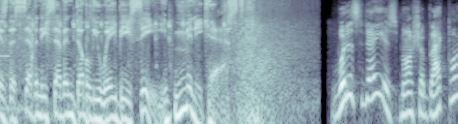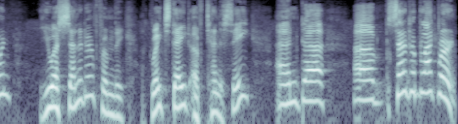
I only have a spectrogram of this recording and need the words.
is the 77 WABC minicast. With us today is Marsha Blackburn, U.S. Senator from the great state of Tennessee. And uh, uh, Senator Blackburn,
